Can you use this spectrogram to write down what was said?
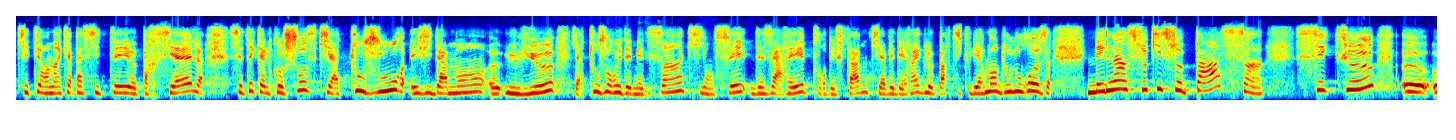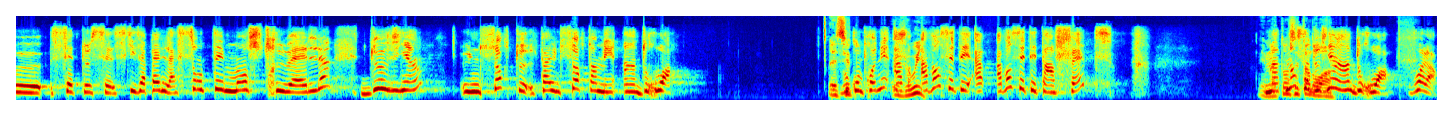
qui étaient en incapacité euh, partielle. C'était quelque chose qui a toujours, évidemment, eu lieu. Il y a toujours eu des médecins qui ont fait des arrêts pour des femmes qui avaient des règles particulièrement douloureuses. Mais là, ce qui se passe, c'est que euh, cette, ce qu'ils appellent la santé menstruelle devient une sorte, pas une sorte, hein, mais un droit. Vous comprenez? Avant, c'était avant c'était un fait. Et maintenant, ça devient un droit. Voilà.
